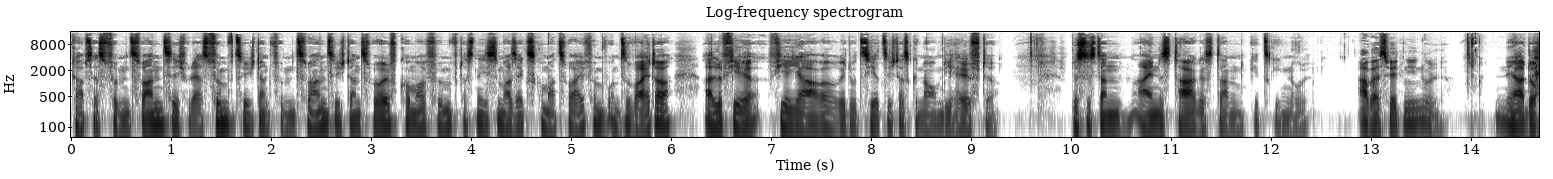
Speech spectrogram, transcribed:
gab es erst 25 oder erst 50, dann 25, dann 12,5, das nächste Mal 6,25 und so weiter. Alle vier, vier Jahre reduziert sich das genau um die Hälfte. Bis es dann eines Tages, dann geht's gegen Null. Aber es wird nie Null. Ja, doch,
